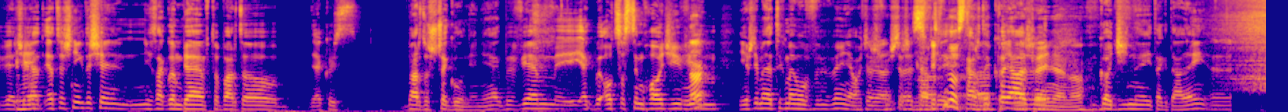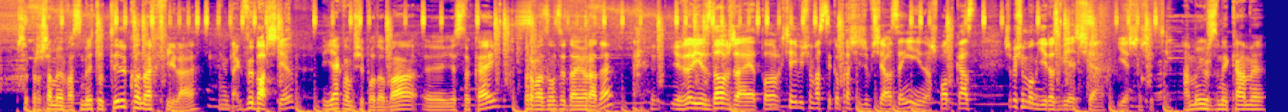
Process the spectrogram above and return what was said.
Wiecie, Mhm. ja, ja też nigdy się nie zagłębiałem w to bardzo jakoś bardzo szczególnie, nie? Jakby wiem jakby o co z tym chodzi, No. wiem, jeżeli będę tych memów wymieniał, chociaż Ja, myślę, że każdy, każdy Tak, kojarzy no. godziny i tak dalej. Przepraszamy was, my tu tylko na chwilę. Tak, wybaczcie. Jak wam się podoba? Y, Jest ok? Prowadzący dają radę? Jeżeli jest dobrze, to chcielibyśmy was tylko prosić, żebyście ocenili nasz podcast, żebyśmy mogli rozwijać się jeszcze szybciej. A my już zmykamy,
